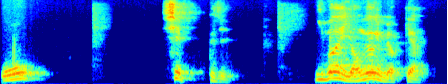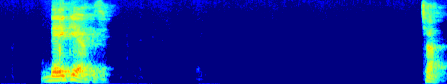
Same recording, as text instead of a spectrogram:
5, 10. 그지? 이번에 영역이 몇 개야? 4개야. 그지? 자,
